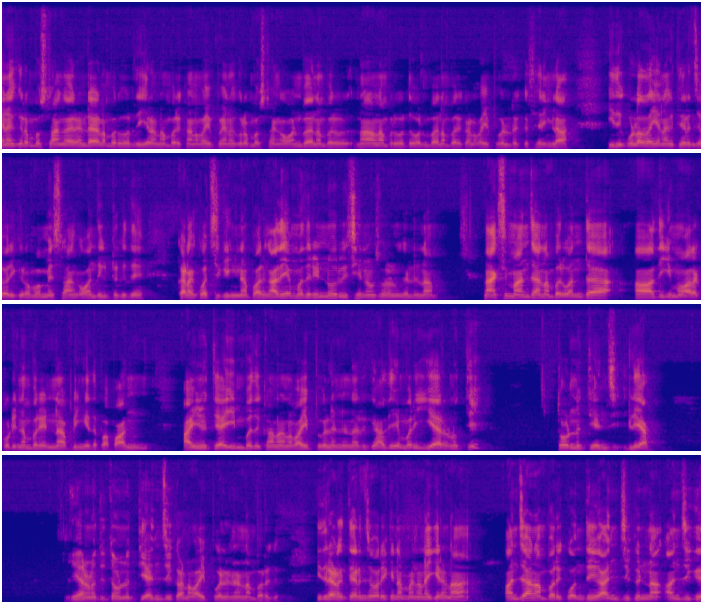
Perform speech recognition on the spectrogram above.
எனக்கு ரொம்ப ஸ்ட்ராங்காக ரெண்டாவது நம்பர் வருது ஏழாம் நம்பருக்கான வாய்ப்பு. எனக்கு ரொம்ப ஸ்ட்ராங்காக ஒன்பது நம்பர் வருது, நாலாம் நம்பர் வருது ஒன்பது நம்பருக்கான வாய்ப்புகள் இருக்குது சரிங்களா? இதுக்குள்ளே தான் எனக்கு தெரிஞ்ச வரைக்கும் ரொம்பவே ஸ்ட்ராங்காக வந்துக்கிட்டு இருக்குது. கணக்கு வச்சுருக்கீங்கன்னா பாருங்கள் அதே மாதிரி இன்னொரு விஷயம் என்ன சொல்லணும்னு கேட்டிங்கன்னா மேக்ஸிமம் அஞ்சாம் நம்பர் வந்தால் அதிகமாக வரக்கூடிய நம்பர் என்ன அப்படிங்கிறத பார்ப்போம். அஞ் ஐநூற்றி ஐம்பதுக்கான வாய்ப்புகள் என்னென்ன இருக்குது அதே மாதிரி இரநூத்தி தொண்ணூற்றி அஞ்சு இல்லையா? இரநூத்தி தொண்ணூற்றி அஞ்சுக்கான வாய்ப்புகள் என்ன நம்பர் இருக்குது இதில் எனக்கு தெரிஞ்ச வரைக்கும் நம்ம என்ன நினைக்கிறேன்னா அஞ்சாம் நம்பருக்கு வந்து அஞ்சுக்கு ந அஞ்சுக்கு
